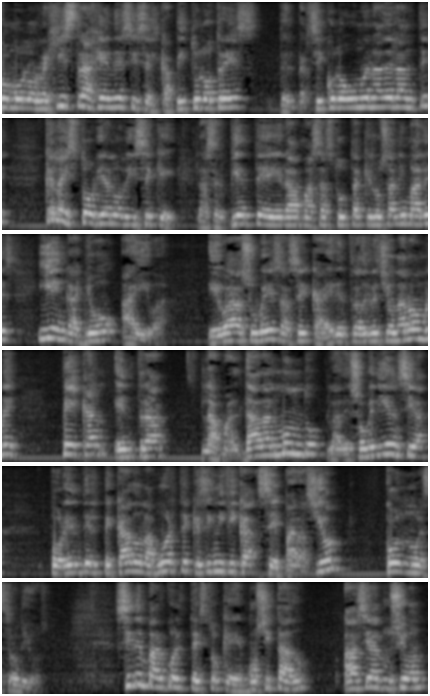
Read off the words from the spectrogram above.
como lo registra Génesis el capítulo 3, del versículo 1 en adelante, que la historia lo dice que la serpiente era más astuta que los animales y engañó a Eva. Eva a su vez hace caer en transgresión al hombre, pecan, entra la maldad al mundo, la desobediencia, por ende el pecado, la muerte, que significa separación con nuestro Dios. Sin embargo, el texto que hemos citado hace alusión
